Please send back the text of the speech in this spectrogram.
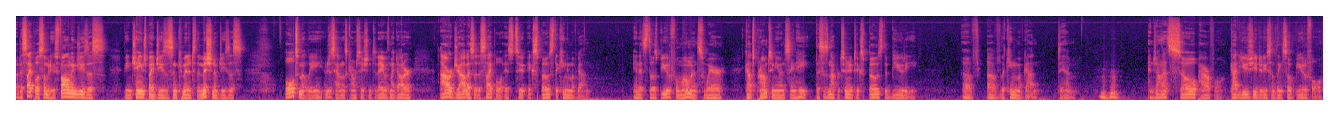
a disciple is somebody who's following Jesus, being changed by Jesus, and committed to the mission of Jesus ultimately, I'm just having this conversation today with my daughter. Our job as a disciple is to expose the kingdom of God. And it's those beautiful moments where God's prompting you and saying, hey, this is an opportunity to expose the beauty of, of the kingdom of God to Him. Mm-hmm. And John, that's so powerful. God used you to do something so beautiful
